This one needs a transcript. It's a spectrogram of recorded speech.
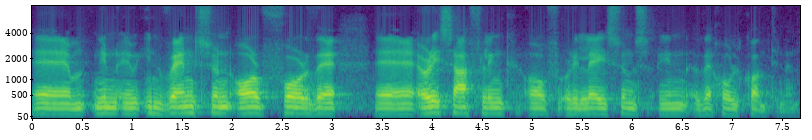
um, in, or for the uh, reshuffling of relations in the whole continent.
